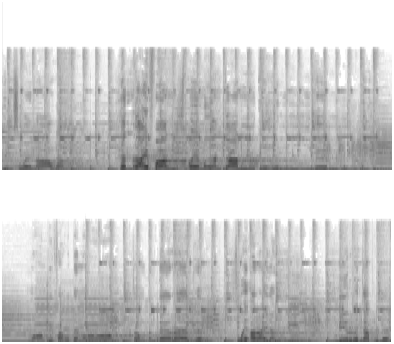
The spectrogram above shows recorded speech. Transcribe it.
ยิ้มสวยลาวัน ห็นไรฝันสวยเหมือนจันทร์ขึ้นเพ็นมองไปเฝ้าแต่มองจ้องตั้งแต่แรกเห็น สวยอะไรอย่างนี้ มีหรือจะพูดเล่น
